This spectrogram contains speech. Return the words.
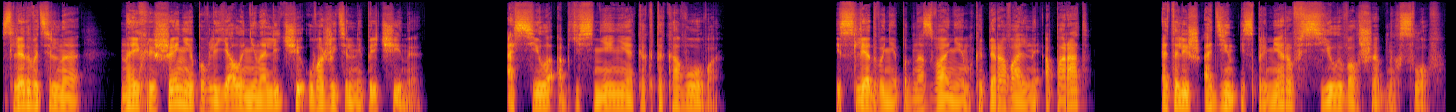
Следовательно, на их решение повлияло не наличие уважительной причины, а сила объяснения как такового. Исследование под названием «копировальный аппарат» — это лишь один из примеров силы волшебных слов.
